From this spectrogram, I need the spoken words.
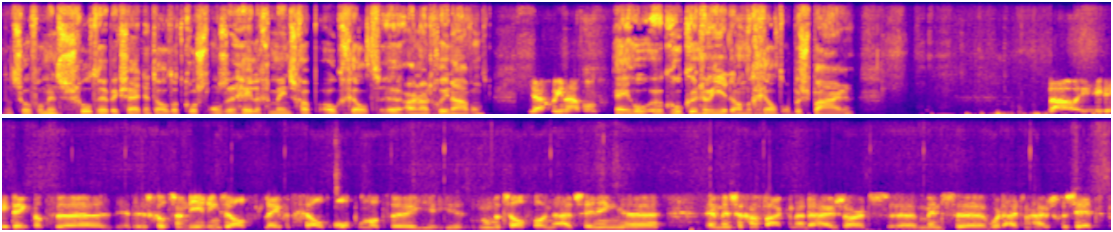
Dat zoveel mensen schuld hebben, ik zei het net al... dat kost onze hele gemeenschap ook geld. Eh Arnoud, goedenavond. Ja, goedenavond. Hey, hoe, hoe kunnen we hier dan geld op besparen? Nou, ik, ik denk dat eh, de schuldsanering zelf levert geld op. Omdat, eh, je, je noemde het zelf al in de uitzending... eh, en mensen gaan vaker naar de huisarts. eh, mensen worden uit hun huis gezet.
